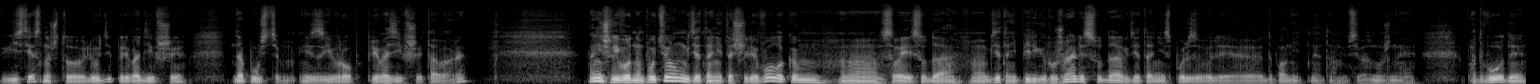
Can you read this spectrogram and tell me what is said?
естественно, что люди, приводившие, допустим, из Европы, привозившие товары, Они шли водным путем, где-то они тащили волоком э, свои суда, э, где-то они перегружали суда, где-то они использовали э, дополнительные там всевозможные подводы,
